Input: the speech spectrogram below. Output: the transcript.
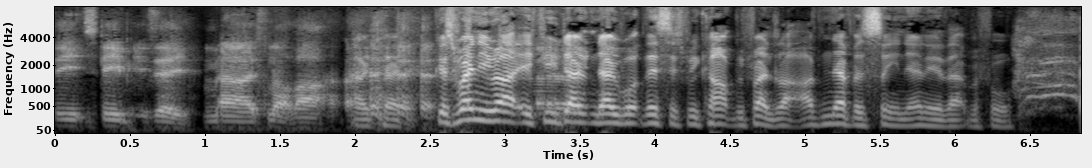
D- DBZ. No, it's not that. okay. Because when you like, if you don't know what this is, we can't be friends. Like, I've never seen any of that before.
